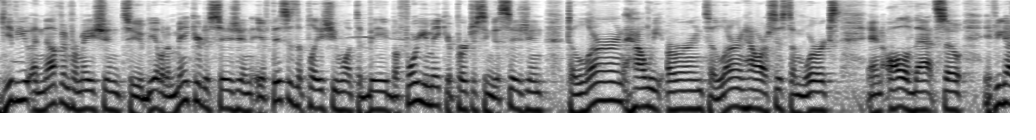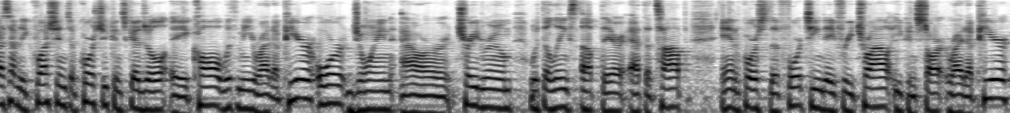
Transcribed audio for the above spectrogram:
give you enough information to be able to make your decision if this is the place you want to be before you make your purchasing decision to learn how we earn, to learn how our system works, and all of that. So if you guys have any questions, of course, you can schedule a call with me right up here or join our trade room with the links up there at the top. And of course, the 14 day free trial, you can start right up here.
